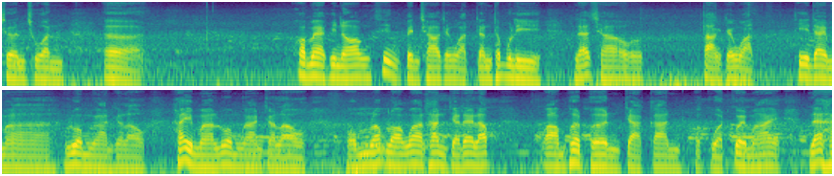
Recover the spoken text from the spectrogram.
เชิญชวนเพ่อแม่พี่น้องซึ่งเป็นชาวจังหวัดจันทบุรี และชาวต่างจังหวัดที่ได้มาร่วมงานกับเรา ให้มาร่วมงานกับเรา ผมรับรองว่าท่านจะได้รับความเพลิดเพลินจากการประกวดกล้วยไม้ และไฮ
